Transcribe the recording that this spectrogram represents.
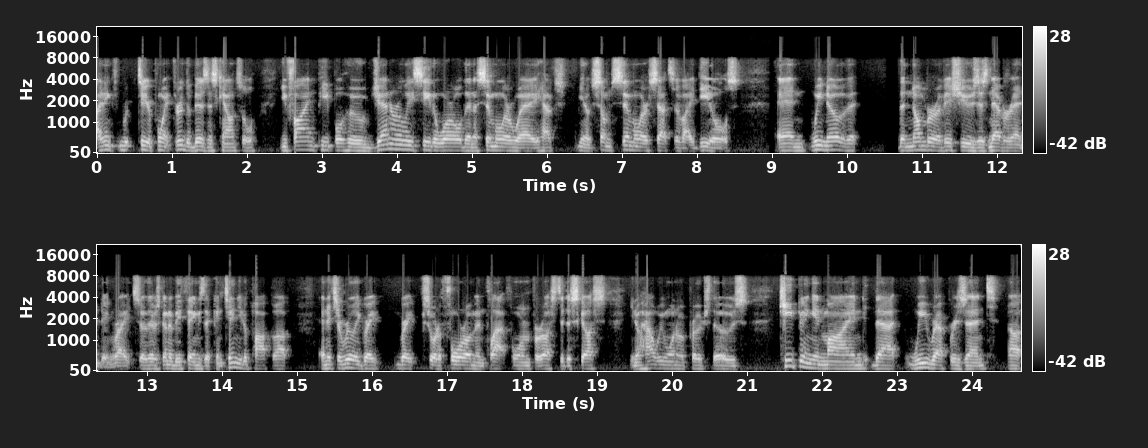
I think to your point, through the business council, you find people who generally see the world in a similar way, have you know some similar sets of ideals, and we know that the number of issues is never ending, right? So there's going to be things that continue to pop up, and it's a really great, great sort of forum and platform for us to discuss, you know, how we want to approach those keeping in mind that we represent, uh,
